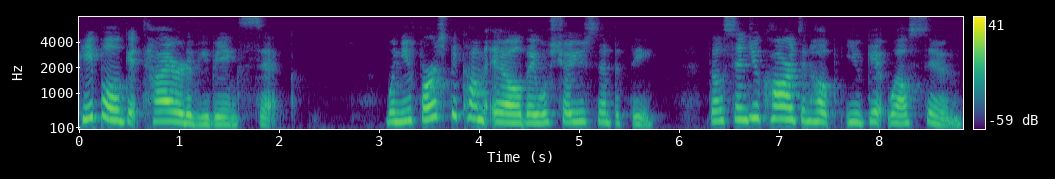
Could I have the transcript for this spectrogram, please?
People get tired of you being sick. When you first become ill, they will show you sympathy. They'll send you cards and hope you get well soon.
